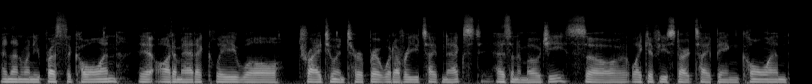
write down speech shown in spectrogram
And then when you press the colon, it automatically will try to interpret whatever you type next as an emoji. So, like if you start typing colon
